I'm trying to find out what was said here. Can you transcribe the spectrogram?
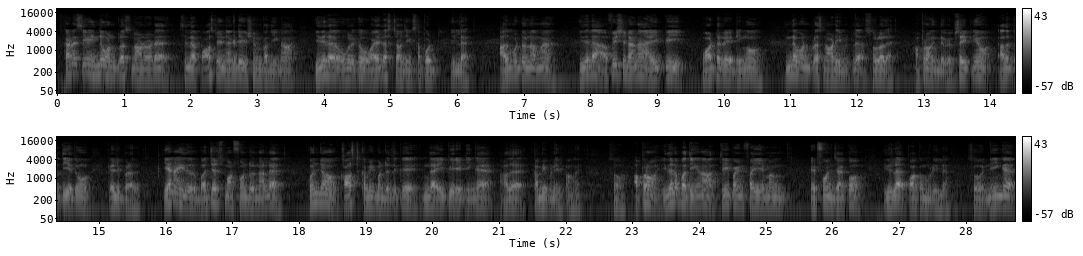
கடைசியாக இந்த ஒன் ப்ளஸ் நாடோட சில பாசிட்டிவ் நெகட்டிவ் விஷயம்னு பார்த்தீங்கன்னா இதில் உங்களுக்கு ஒயர்லெஸ் சார்ஜிங் சப்போர்ட் இல்லை. அது மட்டும் இல்லாமல் இதில் அஃபிஷியலான ஐபி வாட்டர் ரேட்டிங்கும் இந்த ஒன் ப்ளஸ் நாட் ஈவெண்ட்டில் சொல்லலை. அப்புறம் இந்த வெப்சைட்லேயும் அதை பற்றி எதுவும் கேள்விப்படாது ஏன்னா இது ஒரு பட்ஜெட் ஸ்மார்ட் ஃபோன்றதுனால கொஞ்சம் காஸ்ட் கம்மி பண்ணுறதுக்கு இந்த ஐபி ரேட்டிங்கை அதை கம்மி பண்ணியிருப்பாங்க. ஸோ அப்புறம் இதில் பார்த்தீங்கன்னா த்ரீ பாயிண்ட் ஃபைவ் எம்எம் ஹெட்ஃபோன் ஜாக்கும் இதில் பார்க்க முடியல. ஸோ நீங்கள்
